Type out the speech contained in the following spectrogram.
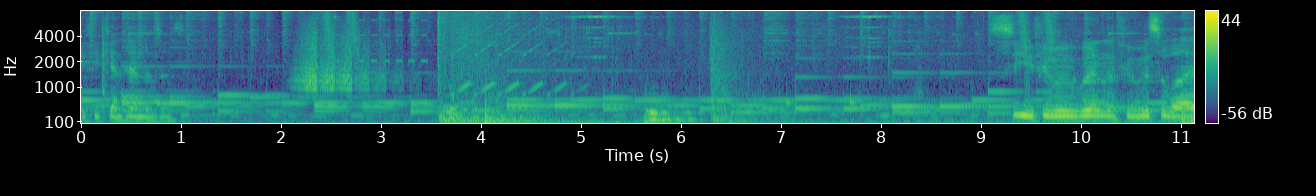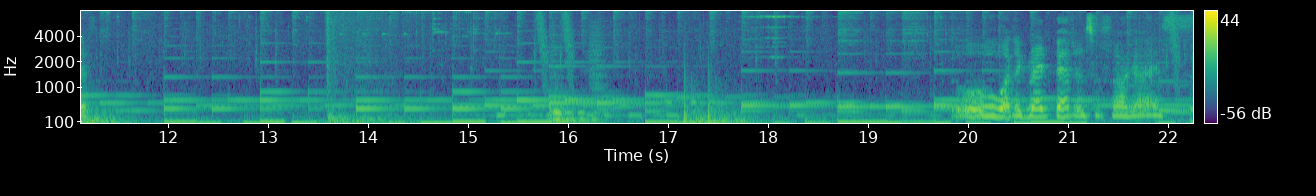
if he can handle this. See if he will win, if he will survive. Oh, what a great battle so far, guys.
